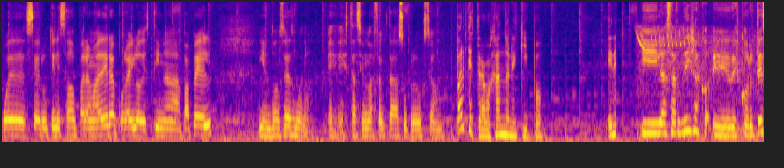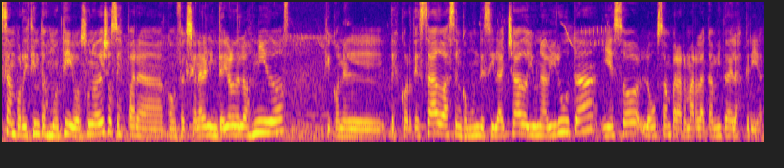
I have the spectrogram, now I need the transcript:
puede ser utilizado para madera, por ahí lo destina a papel y entonces bueno, eh, está siendo afectada su producción. Parques trabajando en equipo. Y las ardillas eh, descortezan por distintos motivos. Uno de ellos es para confeccionar el interior de los nidos que con el descortezado hacen como un deshilachado y una viruta y eso lo usan para armar la camita de las crías.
